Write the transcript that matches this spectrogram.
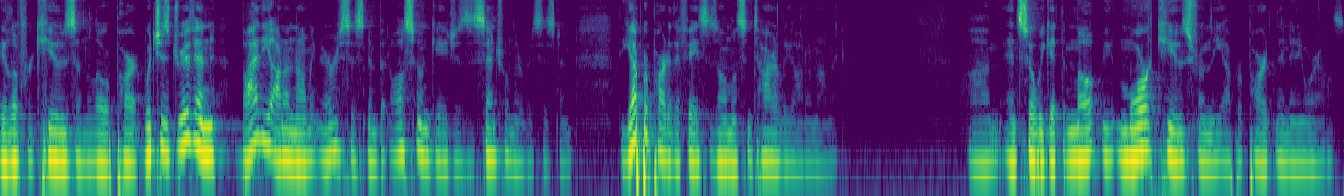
They look for cues on the lower part, which is driven by the autonomic nervous system, but also engages the central nervous system. The upper part of the face is almost entirely autonomic. Um, and so we get the mo- more cues from the upper part than anywhere else.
